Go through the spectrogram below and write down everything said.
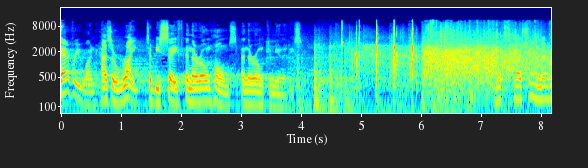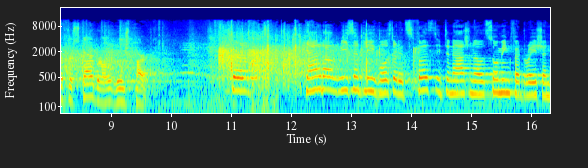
Everyone has a right to be safe in their own homes and their own communities. Next question, the member for Scarborough, Rouge Park. Sir, Canada recently hosted its first International Swimming Federation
